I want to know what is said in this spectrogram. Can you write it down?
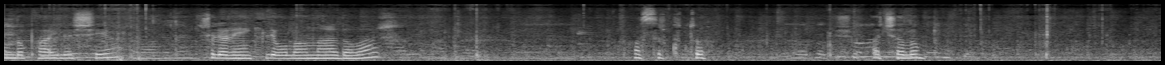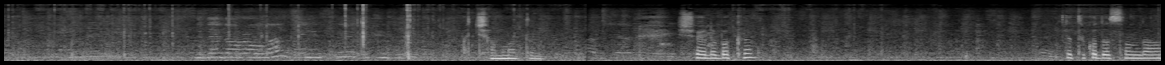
Onu da paylaşayım. Şöyle renkli olanlar da var. Hasır kutu. Şu açalım. Açamadım. Şöyle bakın. Yatak odasında.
